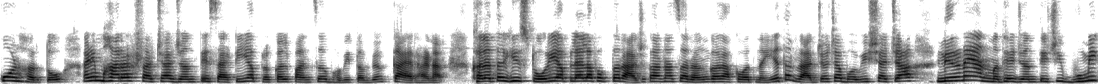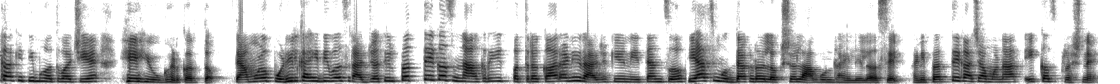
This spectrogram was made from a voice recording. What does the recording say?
कोण हरतो आणि महाराष्ट्राच्या जनतेसाठी या प्रकल्पांचं भवितव्य काय राहणार? खरं तर ही स्टोरी आपल्याला फक्त राजकारणाचा रंग दाखवत नाहीये तर राज्याच्या भविष्याच्या निर्णयांमध्ये जनतेची भूमिका किती महत्वाची आहे हेही उघड करतं. त्यामुळे पुढील काही दिवस राज्यातील प्रत्येकच नागरिक पत्रकार आणि राजकीय नेत्यांचं याच मुद्द्याकडे लक्ष लागून राहिलेलं असेल. आणि प्रत्येकाच्या मनात एकच प्रश्न आहे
